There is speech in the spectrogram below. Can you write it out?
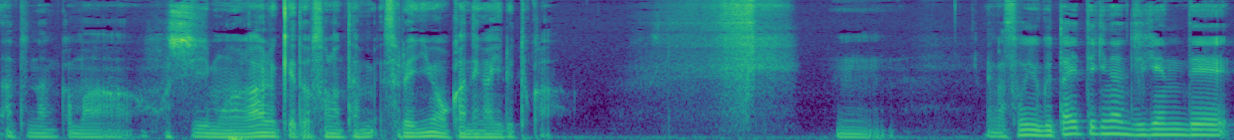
あとなんかまあ欲しいものがあるけどそのためそれにはお金がいるとか。うん。なんかそういう具体的な次元で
